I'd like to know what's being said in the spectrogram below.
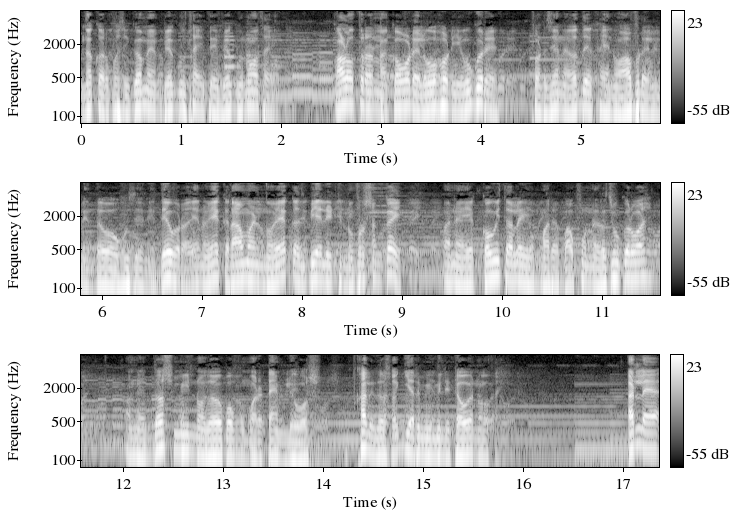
નકર પછી ગમે એમ ભેગું થાય તે ભેગું ન થાય. કાળોતરાના કવડેલ ઓહડીએ ઉગરે, પણ જેને અદેખાઈનો આભળેલીની દવા ભૂજે નહીં. દેવરા, એનો એક રામાયણનો એક જ બે લીટીનો પ્રસંગ કહી, અને એક કવિતા લઈ મારે બાપુને રજૂ કરવા છે, અને દસ મિનિટનો જવાબ બાપુ મારે ટાઈમ લેવો છે. ખાલી દસ અગિયારમી મિનિટ હવે ન થાય. એટલે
